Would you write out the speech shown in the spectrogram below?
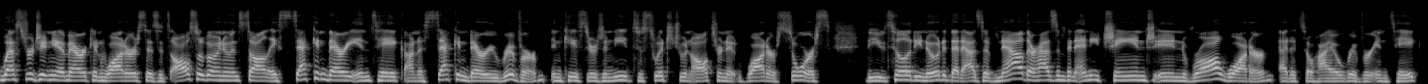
West Virginia American Water says it's also going to install a secondary intake on a secondary river in case there's a need to switch to an alternate water source. The utility noted that as of now, there hasn't been any change in raw water at its Ohio River intake.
